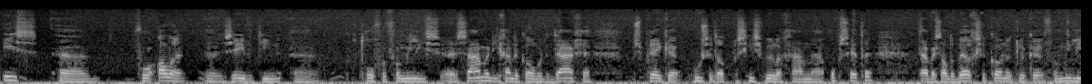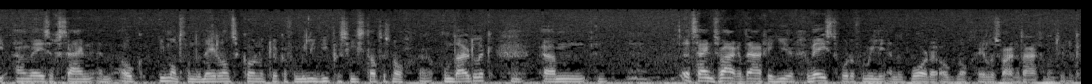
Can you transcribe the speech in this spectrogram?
is uh, voor alle uh, 17 getroffen families samen. Die gaan de komende dagen bespreken hoe ze dat precies willen gaan opzetten. Daarbij zal de Belgische koninklijke familie aanwezig zijn en ook iemand van de Nederlandse koninklijke familie. Wie precies, dat is nog onduidelijk. Hm. Um, het zijn zware dagen hier geweest voor de familie en het worden ook nog hele zware dagen natuurlijk.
